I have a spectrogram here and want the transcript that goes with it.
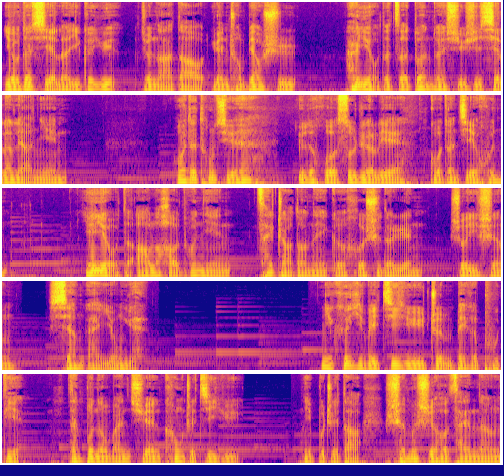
有的写了一个月就拿到原创标识，而有的则断断续续写了两年。我的同学。有的火速热恋，果断结婚；也有的熬了好多年才找到那个合适的人，说一声相爱永远。你可以为机遇准备和铺垫，但不能完全控制机遇。你不知道什么时候才能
